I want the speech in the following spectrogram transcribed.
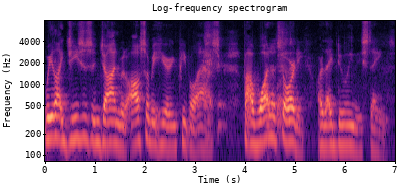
we, like Jesus and John, would also be hearing people ask, by what authority are they doing these things?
